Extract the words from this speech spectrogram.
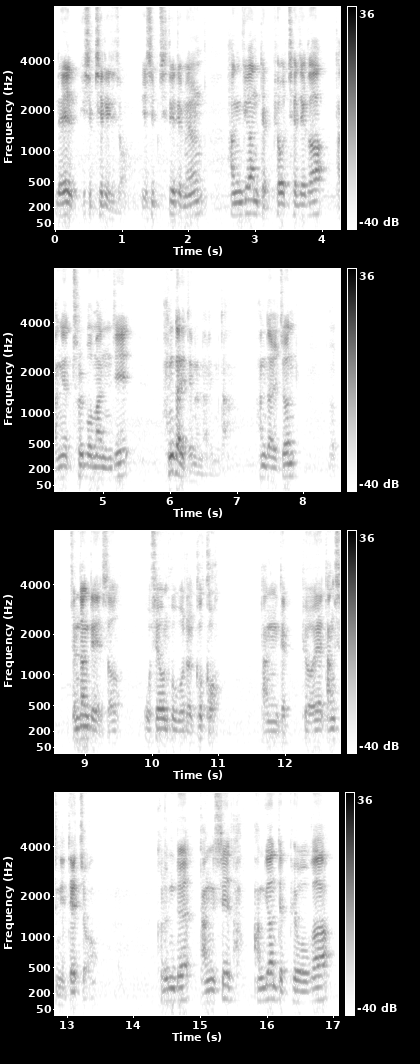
내일 27일이죠. 27일이면 한교안 대표 체제가 당에 출범한 지 한 달이 되는 날입니다. 한 달 전 전당대회에서 오세훈 후보를 꺾고 당 대표에 당선이 됐죠. 그런데 당시 한교안 대표가 어,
